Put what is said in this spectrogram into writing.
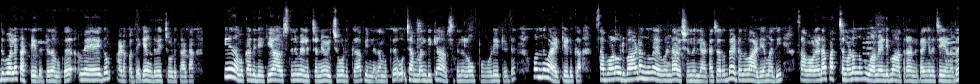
ഇതുപോലെ കട്ട് ചെയ്തിട്ട് നമുക്ക് വേഗം അടപ്പത്തേക്ക് അങ്ങോട്ട് വെച്ച് കൊടുക്കാം കേട്ടോ ഇനി നമുക്ക് അതിലേക്ക് ആവശ്യത്തിന് വെളിച്ചെണ്ണ ഒഴിച്ച് കൊടുക്കുക. പിന്നെ നമുക്ക് ചമ്മന്തിക്ക് ആവശ്യത്തിനുള്ള ഉപ്പും കൂടി ഇട്ടിട്ട് ഒന്ന് വഴറ്റിയെടുക്കുക. സവോള ഒരുപാട് അങ്ങ് വേവേണ്ട ആവശ്യമൊന്നുമില്ല കേട്ടോ. ചെറുതായിട്ടൊന്ന് വാടിയാൽ മതി. സവോളയുടെ ആ പച്ചമണം ഒന്ന് പോകാൻ വേണ്ടി മാത്രമാണ് കേട്ടോ ഇങ്ങനെ ചെയ്യണത്.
